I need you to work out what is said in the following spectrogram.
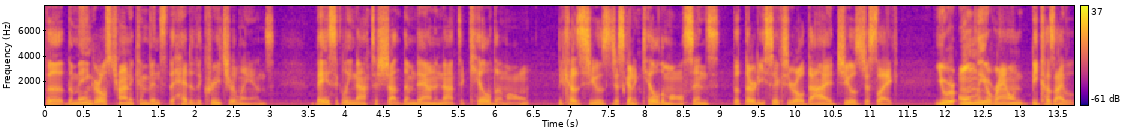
the the main girl's trying to convince the head of the creature lands basically not to shut them down and not to kill them all because she was just going to kill them all since the 36-year-old died. She was just like you were only around because I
